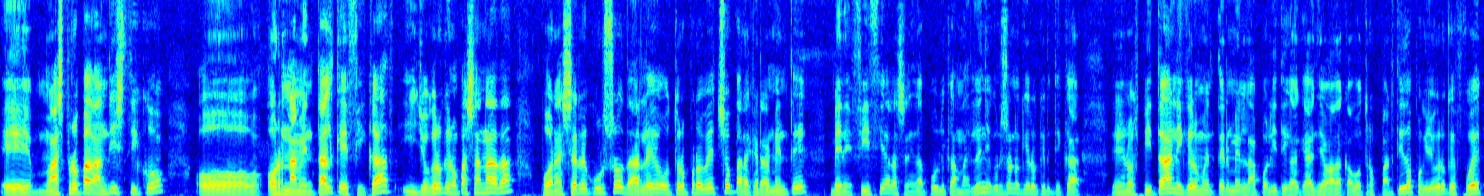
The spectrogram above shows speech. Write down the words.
eh, más propagandístico o ornamental que eficaz. Y yo creo que no pasa nada por a ese recurso darle otro provecho para que realmente beneficie a la sanidad pública madrileña. Con eso no quiero criticar en el hospital ni quiero meterme en la política que han llevado a cabo otros partidos, porque yo creo que fue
